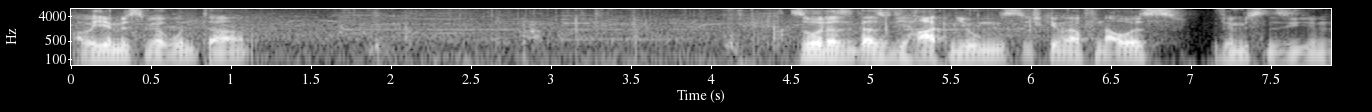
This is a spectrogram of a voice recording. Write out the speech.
Aber hier müssen wir runter. So, da sind also die harten Jungs. Ich gehe mal davon aus, wir müssen sie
